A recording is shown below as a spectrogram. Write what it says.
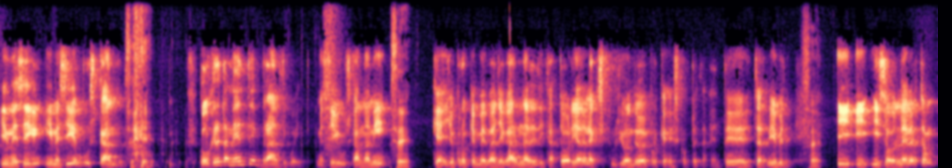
Y me siguen, y me siguen buscando. Sí. Concretamente, Branthwaite me sigue buscando a mí. Sí. Que yo creo que me va a llegar una dedicatoria de la expulsión de hoy porque es completamente terrible. Sí. Y, y, y sobre el Everton,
